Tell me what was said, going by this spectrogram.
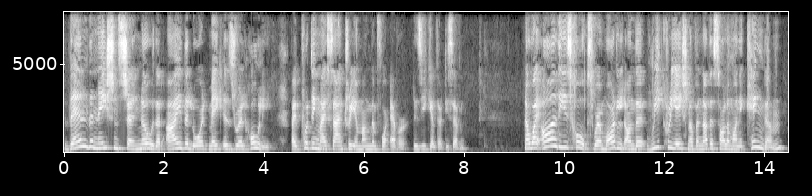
Then the nations shall know that I, the Lord, make Israel holy by putting my sanctuary among them forever. Ezekiel 37. Now, while all these hopes were modeled on the recreation of another Solomonic kingdom,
